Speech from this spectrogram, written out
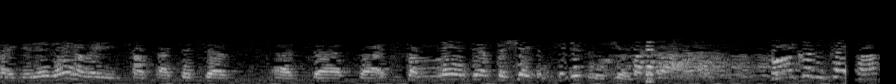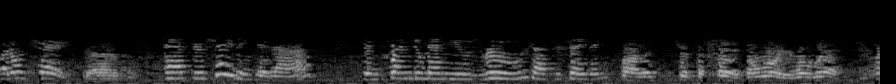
Peg. It ain't a lady's compact. It's, uh, uh, uh, uh, some man's after shaving kit, isn't it? Oh, I couldn't say, Pop. I don't shave. uh, After shaving kit, huh? Since when do men use rouge after shaving? well, it's just a fad. Don't worry, it won't last.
